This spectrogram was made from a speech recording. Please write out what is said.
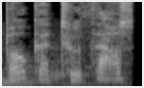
Boca 2000.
